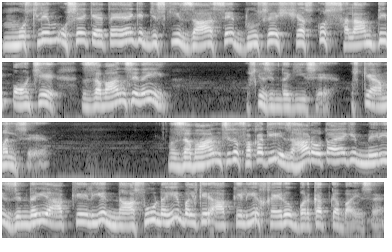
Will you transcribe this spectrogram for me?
مسلم اسے کہتے ہیں کہ جس کی ذات سے دوسرے شخص کو سلامتی پہنچے، زبان سے نہیں، اس کی زندگی سے، اس کے عمل سے۔ زبان سے تو فقط یہ اظہار ہوتا ہے کہ میری زندگی آپ کے لیے ناسور نہیں، بلکہ آپ کے لیے خیر و برکت کا باعث ہے۔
